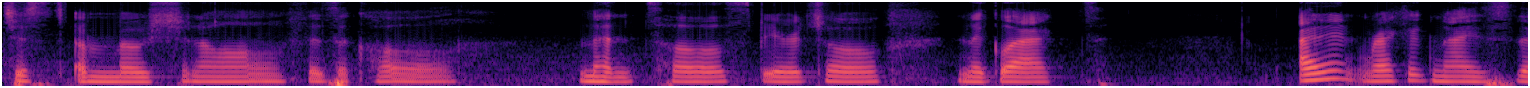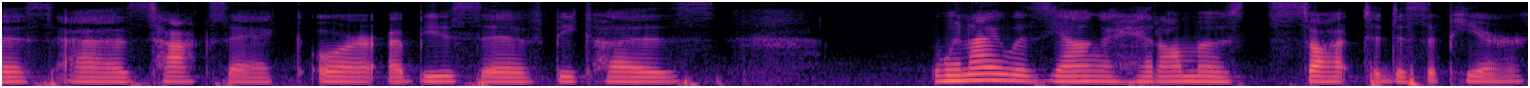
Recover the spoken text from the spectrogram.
Just emotional, physical, mental, spiritual neglect. I didn't recognize this as toxic or abusive because when I was young, I had almost sought to disappear.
